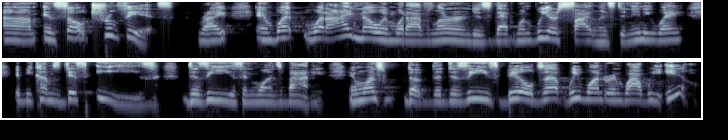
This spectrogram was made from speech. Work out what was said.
um, and so truth is, right? And what, what I know and what I've learned is that when we are silenced in any way, it becomes dis-ease, disease in one's body. And once the, the disease builds up, we wondering why we ill.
